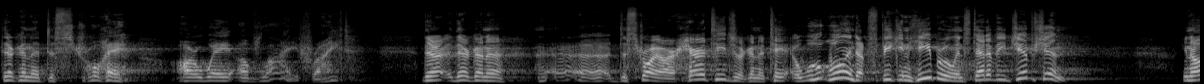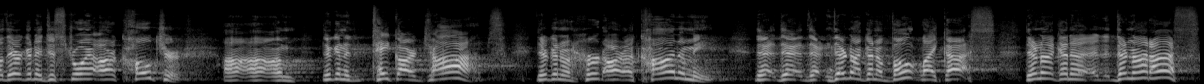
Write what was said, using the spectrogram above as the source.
they're going to destroy our way of life, right? They're, they're going to uh, destroy our heritage. They're going to take, we'll, we'll end up speaking Hebrew instead of Egyptian. You know, they're going to destroy our culture. Uh, uh um, they're going to take our jobs. They're going to hurt our economy. They're, they're, they're, they're not going to vote like us. They're not going to, they're not us.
